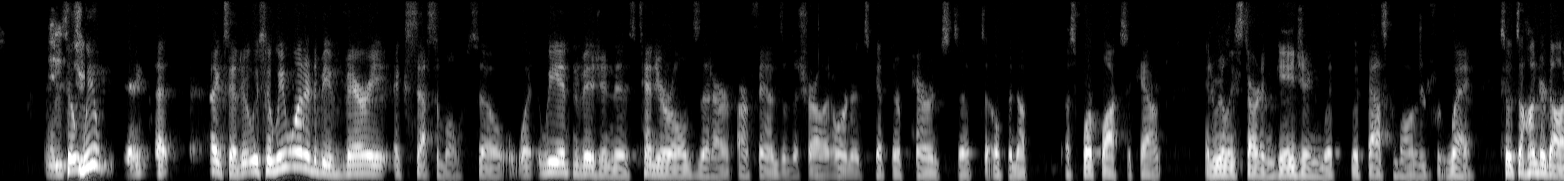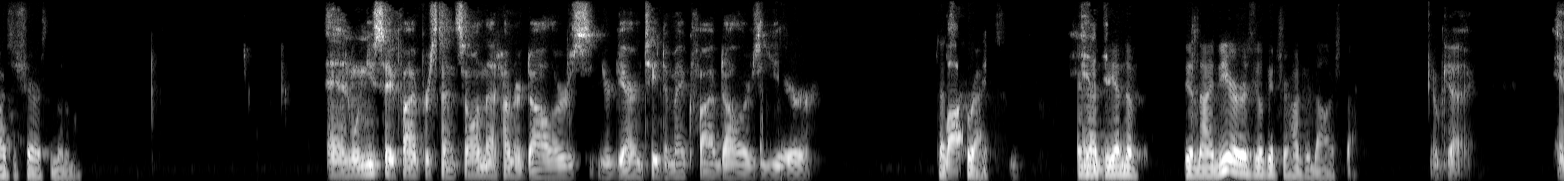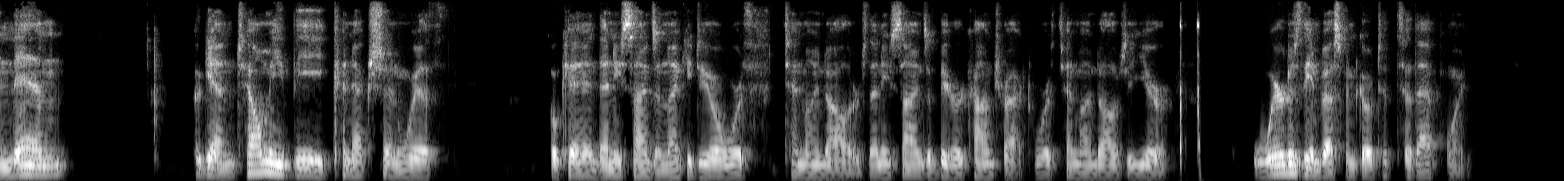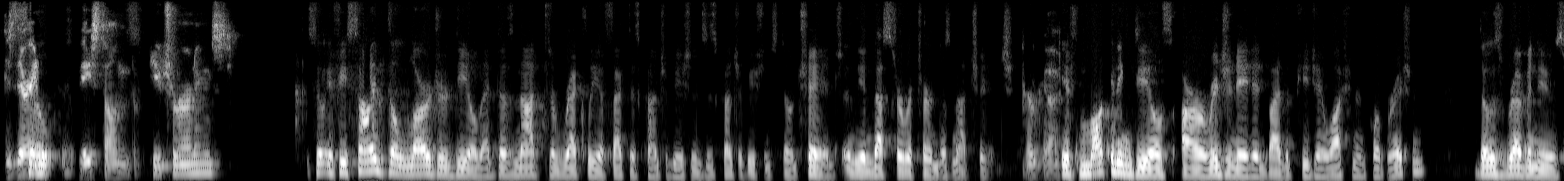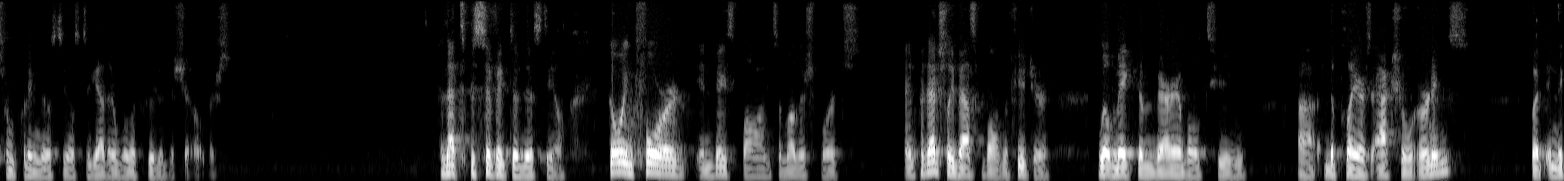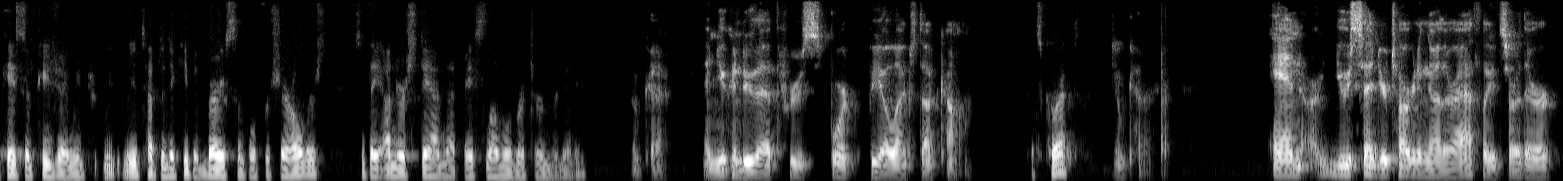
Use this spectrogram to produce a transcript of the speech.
Into- so we, uh, thanks, Andrew. So we wanted to be very accessible. So what we envision is 10 year olds that are, are fans of the Charlotte Hornets get their parents to, to open up a SportBLX account and really start engaging with, with basketball in a different way. So it's $100 a share is the minimum. And when you say 5%, so on that $100, you're guaranteed to make $5 a year that's correct. And, and, at the end of the nine years, you'll get your hundred dollars back. Okay. And then again, tell me the connection with okay, and then he signs a Nike deal worth ten million dollars. Then he signs a bigger contract worth ten million dollars a year. Where does the investment go to, to that point? Is there so, any based on the future earnings? So if he signs a larger deal that does not directly affect his contributions, his contributions don't change, and the investor return does not change. Okay. If marketing deals are originated by the PJ Washington Corporation, those revenues from putting those deals together will accrue to the shareholders. And that's specific to this deal. Going forward in baseball and some other sports, and potentially basketball in the future, will make them variable to uh, the player's actual earnings but in the case of PJ, we, we, we attempted to keep it very simple for shareholders so they understand that base level return they're getting. Okay. And you can do that through sportblx.com. That's correct. Okay. And you said you're targeting other athletes. Are there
